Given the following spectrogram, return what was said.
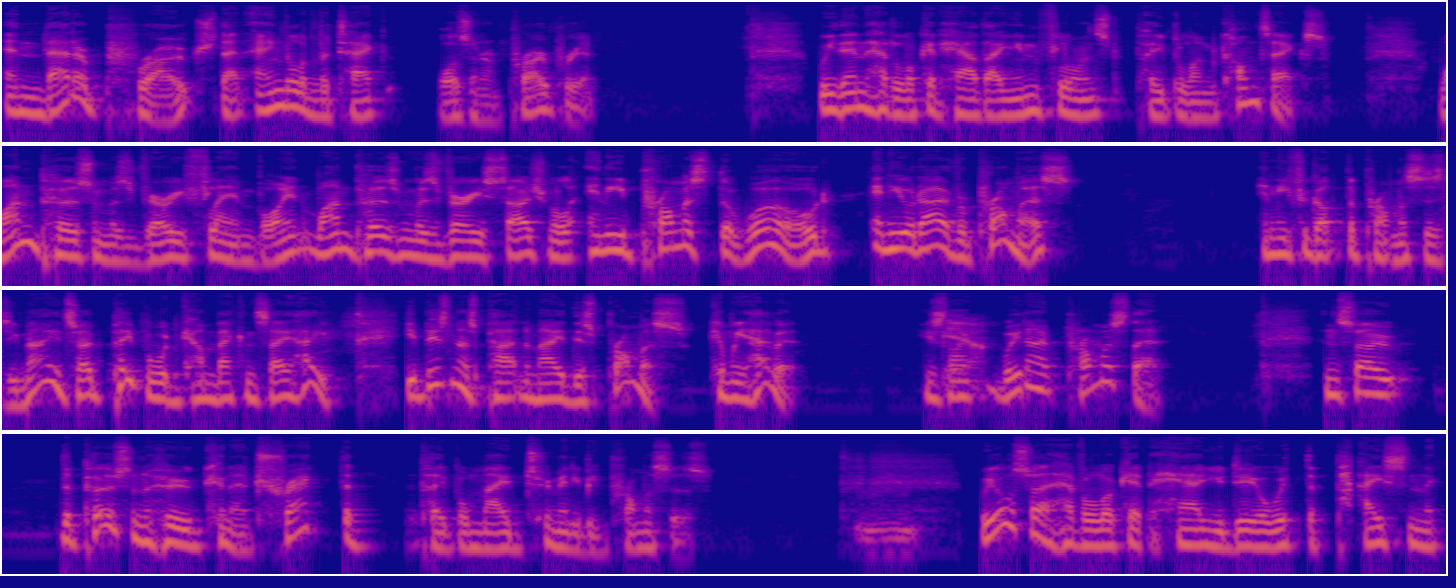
And that approach, that angle of attack, wasn't appropriate. We then had a look at how they influenced people and contacts. One person was very flamboyant, one person was very sociable, and he promised the world, and he would overpromise, and he forgot the promises he made. So people would come back and say, Hey, your business partner made this promise. Can we have it? He's yeah. like, We don't promise that. And so the person who can attract the people made too many big promises. Mm-hmm. We also have a look at how you deal with the pace and the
